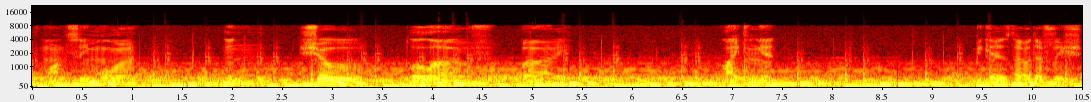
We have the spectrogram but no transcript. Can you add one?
if you want to see more, then show the love by liking it, because that will definitely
